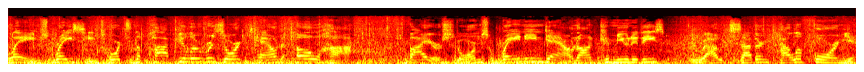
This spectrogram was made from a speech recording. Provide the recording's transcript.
Flames racing towards the popular resort town Ojai. Firestorms raining down on communities throughout Southern California.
